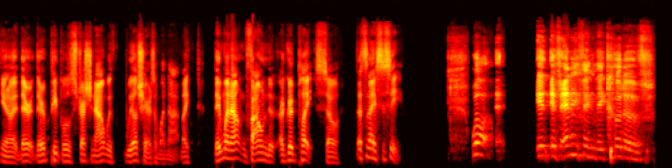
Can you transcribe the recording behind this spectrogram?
You know, they're they're people stretching out with wheelchairs and whatnot. Like they went out and found a good place. So that's nice to see. Well, if anything, they could have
